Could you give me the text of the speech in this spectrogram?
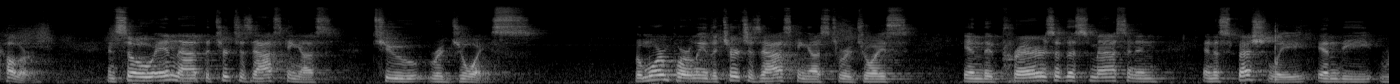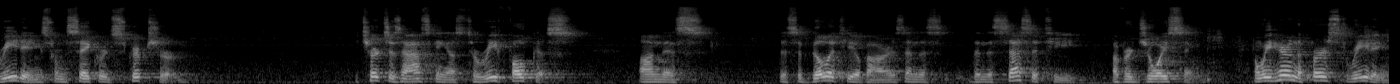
color. And so, in that, the church is asking us to rejoice. But more importantly, the church is asking us to rejoice in the prayers of this Mass and, in, and especially in the readings from sacred scripture church is asking us to refocus on this, this ability of ours and this, the necessity of rejoicing. And we hear in the first reading,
